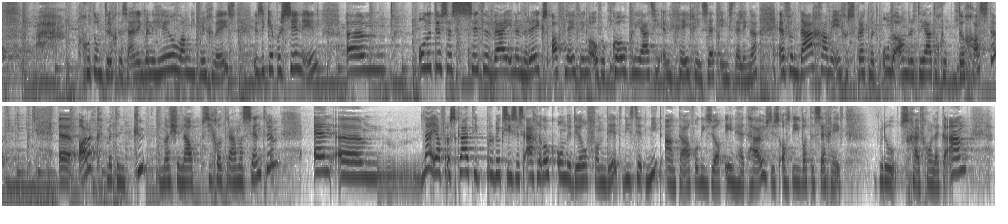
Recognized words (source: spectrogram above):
Goed om terug te zijn. Ik ben heel lang niet meer geweest. Dus ik heb er zin in. Ehm, ondertussen zitten wij in een reeks afleveringen over co-creatie en GGZ-instellingen. En vandaag gaan we in gesprek met onder andere theatergroep De Gasten. eh, ARK met een Q, Nationaal Psychotrauma Centrum. En ehm, nou ja, Frascati Producties is eigenlijk ook onderdeel van dit. Die zit niet aan tafel, die is wel in het huis. Dus als die wat te zeggen heeft, ik bedoel, schuif gewoon lekker aan.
